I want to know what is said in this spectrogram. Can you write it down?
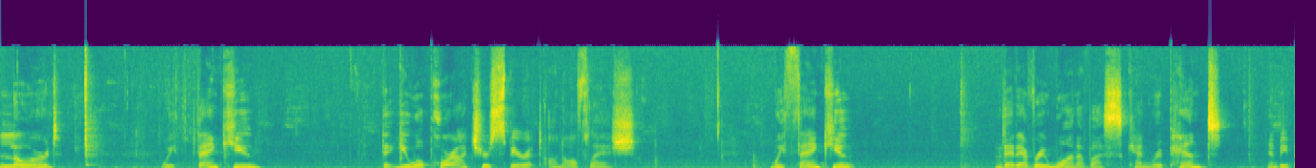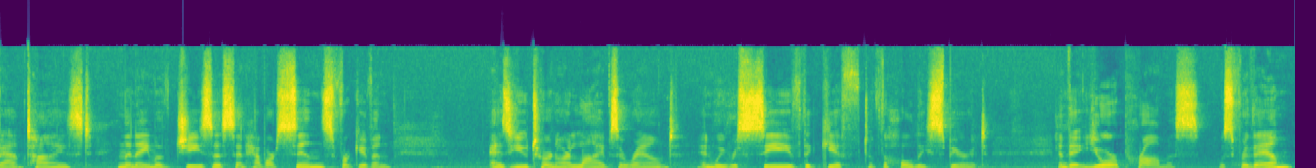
Lord, we thank you that you will pour out your Spirit on all flesh. We thank you that every one of us can repent and be baptized in the name of Jesus and have our sins forgiven as you turn our lives around and we receive the gift of the Holy Spirit. And that your promise was for them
